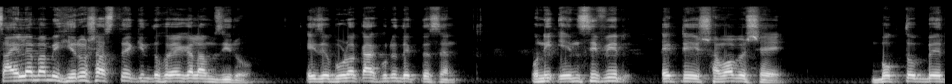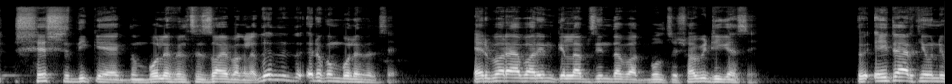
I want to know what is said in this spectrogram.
চাইলাম আমি হিরো সাজতে কিন্তু হয়ে গেলাম জিরো। এই যে বুড়ো কাকুরি দেখতেছেন, উনি এনসিপির একটি সমাবেশে বক্তব্যের শেষ দিকে একদম বলে ফেলছে, জয় বাংলা। এরকম বলে ফেলছে। এরপরে আবার ইনকিলাব, জিন্দাবাদ বলছে, সবই ঠিক আছে। তো এইটা আর কি উনি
